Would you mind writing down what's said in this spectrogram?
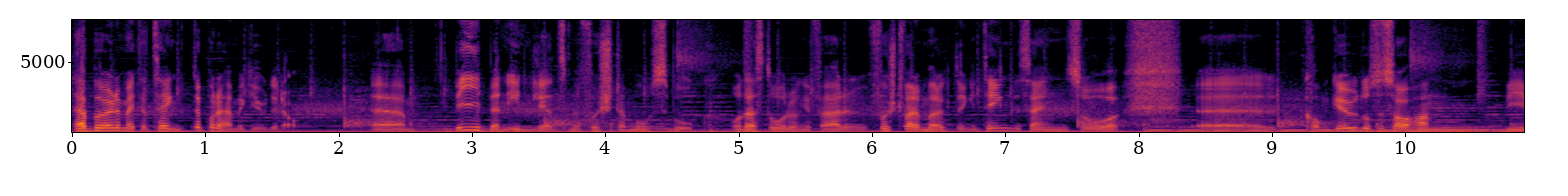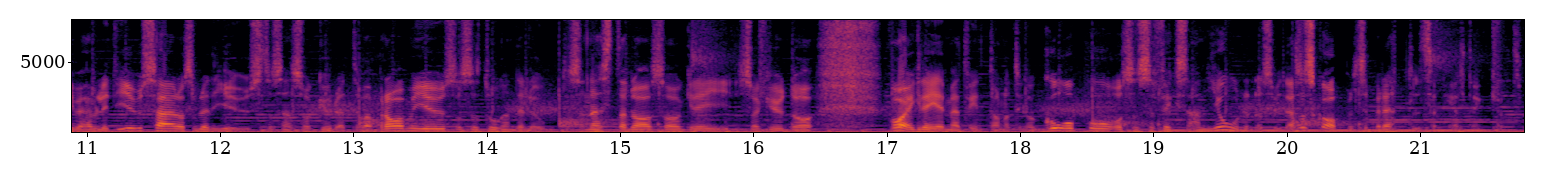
Det här började med att jag tänkte på det här med Gud idag. Eh, Bibeln inleds med första Mosebok och där står det ungefär först var det mörkt och ingenting, sen så eh, kom Gud och så sa han vi behöver lite ljus här och så blev det ljust och sen såg Gud att det var bra med ljus och så tog han det lugnt. Och så nästa dag sa, grej, sa Gud då vad är grejen med att vi inte har någonting att gå på och så, så fixade han jorden och så vidare. Alltså skapelseberättelsen helt enkelt.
